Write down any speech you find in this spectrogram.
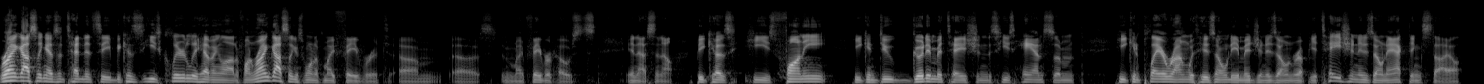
Ryan Gosling has a tendency because he's clearly having a lot of fun. Ryan Gosling is one of my favorite, um, uh, my favorite hosts in SNL because he's funny. He can do good imitations. He's handsome. He can play around with his own image and his own reputation and his own acting style.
